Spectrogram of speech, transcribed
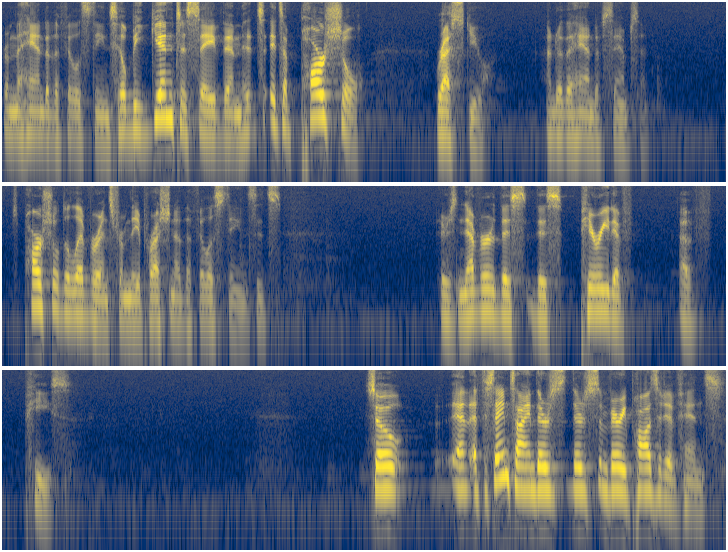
from the hand of the Philistines. He'll begin to save them. It's, it's a partial rescue under the hand of Samson. It's partial deliverance from the oppression of the Philistines. It's, there's never this, this period of, of peace. So, and at the same time, there's, there's some very positive hints.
